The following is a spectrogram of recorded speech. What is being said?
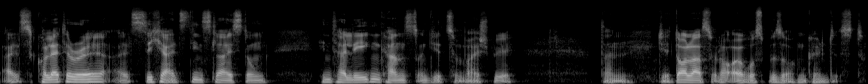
als Collateral, als Sicherheitsdienstleistung hinterlegen kannst und dir zum Beispiel dann dir Dollars oder Euros besorgen könntest.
